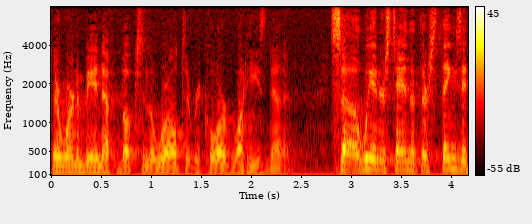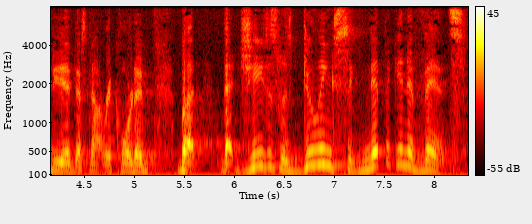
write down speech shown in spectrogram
there wouldn't be enough books in the world to record what he's done. So we understand that there's things that he did that's not recorded, but that Jesus was doing significant events.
